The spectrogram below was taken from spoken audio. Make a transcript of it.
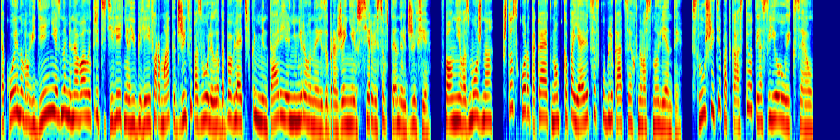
Такое нововведение знаменовало 30-летний юбилей формата GIF и позволило добавлять в комментарии анимированное изображение с сервисов Tenor и Jiffy. Вполне возможно, что скоро такая кнопка появится в публикациях новостной ленты. Слушайте подкасты от SEO XL.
